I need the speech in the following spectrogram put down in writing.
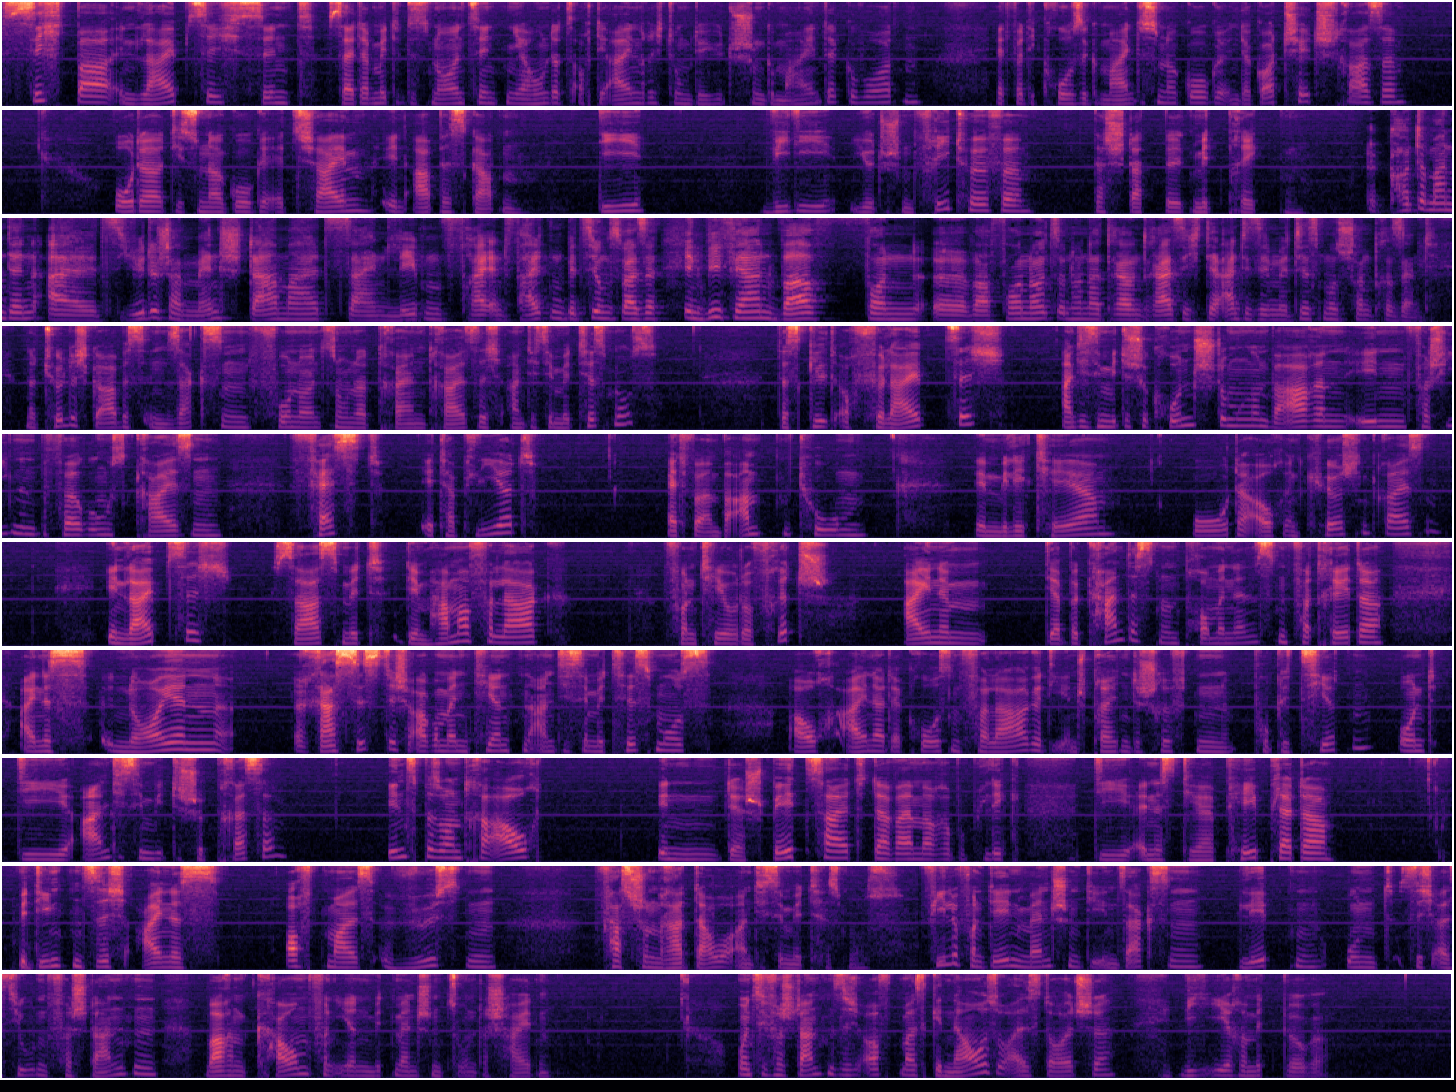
Sichtbar in Leipzig sind seit der Mitte des 19. Jahrhunderts auch die Einrichtungen der jüdischen Gemeinde geworden, etwa die große Gemeindesynagoge in der Gottschedstraße oder die Synagoge Etzheim in Apelsgarten, die, wie die jüdischen Friedhöfe, das Stadtbild mitprägten. Konnte man denn als jüdischer Mensch damals sein Leben frei entfalten, beziehungsweise inwiefern war, von, äh, war vor 1933 der Antisemitismus schon präsent? Natürlich gab es in Sachsen vor 1933 Antisemitismus. Das gilt auch für Leipzig. Antisemitische Grundstimmungen waren in verschiedenen Bevölkerungskreisen fest etabliert, etwa im Beamtentum, im Militär oder auch in Kirchenkreisen. In Leipzig saß mit dem Hammer Verlag von Theodor Fritsch, einem der bekanntesten und prominentesten Vertreter eines neuen rassistisch argumentierenden Antisemitismus, auch einer der großen Verlage, die entsprechende Schriften publizierten. Und die antisemitische Presse insbesondere auch in der Spätzeit der Weimarer Republik die NSDAP-Blätter bedienten sich eines oftmals wüsten, fast schon Radau-Antisemitismus. Viele von den Menschen, die in Sachsen lebten und sich als Juden verstanden, waren kaum von ihren Mitmenschen zu unterscheiden. Und sie verstanden sich oftmals genauso als Deutsche wie ihre Mitbürger.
